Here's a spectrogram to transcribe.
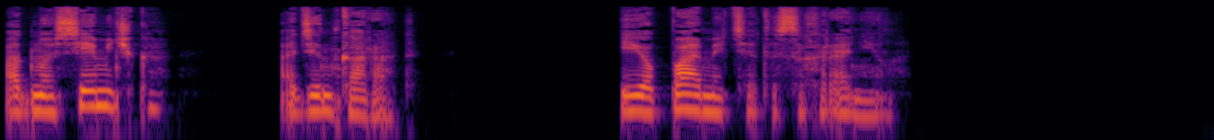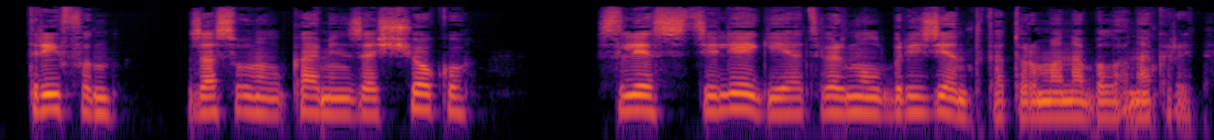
Одно семечко — один карат. Ее память это сохранила. Трифон засунул камень за щеку, слез с телеги и отвернул брезент, которым она была накрыта.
